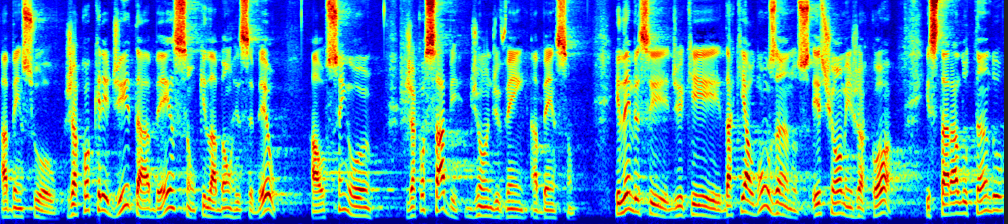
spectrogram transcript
abençoou. Jacó acredita a bênção que Labão recebeu ao Senhor. Jacó sabe de onde vem a bênção. E lembre-se de que daqui a alguns anos, este homem Jacó estará lutando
